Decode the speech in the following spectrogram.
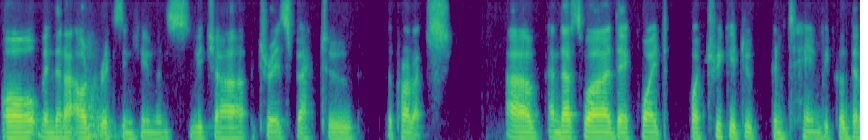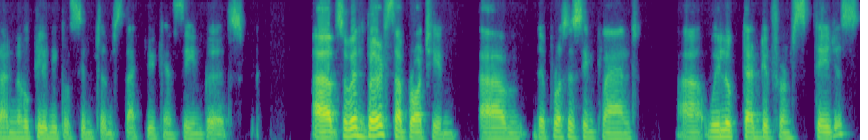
or when there are outbreaks in humans, which are traced back to the products. Uh, and that's why they're quite quite tricky to contain because there are no clinical symptoms that you can see in birds. Uh, so when birds are brought in, um, the processing plant, uh, we looked at different stages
